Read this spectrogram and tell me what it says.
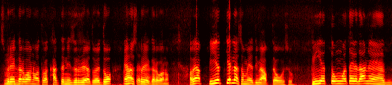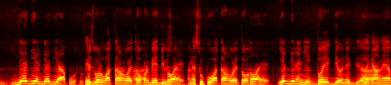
સ્પ્રે કરવાનો અથવા ખાતરની જરૂરિયાત હોય તો એનો સ્પ્રે કરવાનો. હવે આ પિયત કેટલા સમય તમે આપતા હોવ છો? પિયત તો હું અત્યારે તાને બે દી બે દી આપું છું. ભેજવાળું વાતાવરણ હોય તો પણ બે દિવસ. હોય અને સૂકું વાતાવરણ હોય તો? એક દી ને એક તો એક દિવસ ને એક દિવસ એટલે કે આને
